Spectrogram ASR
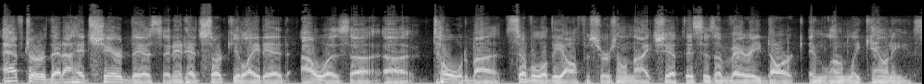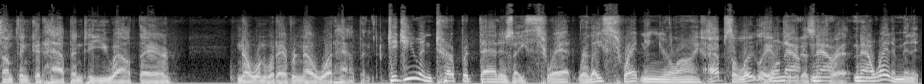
after that I had shared this and it had circulated, I was uh, uh, told by several of the officers on night shift, this is a very dark and lonely county. Something could happen to you out there. No one would ever know what happened. Did you interpret that as a threat? Were they threatening your life? Absolutely. Well, now, now, now, wait a minute,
